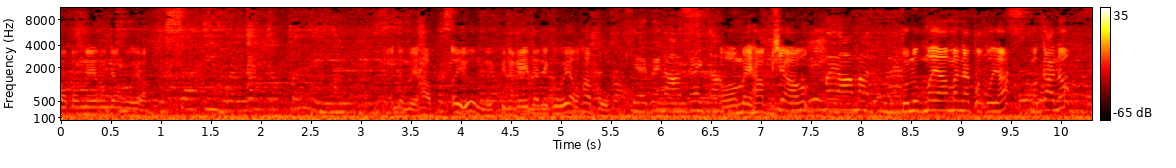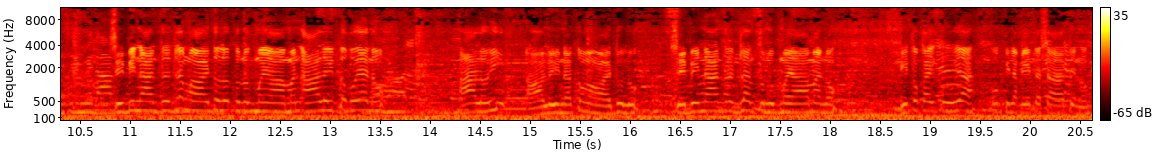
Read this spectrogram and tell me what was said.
Pa. Ba meron dyan kuya? Ano may hub? Ayun, may pinakita ni kuya. Hub oh. 700 na. Oh, may hub siya oh. Mayaman. Tunog mayaman na to kuya? Magkano? 700. 700 lang mga idol, oh. tunog mayaman. Alloy to kuya, no? Alloy? Alloy na to mga idol, oh. 700 lang, tunog mayaman, no? Dito kay kuya, oh, pinakita sa atin, oh.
